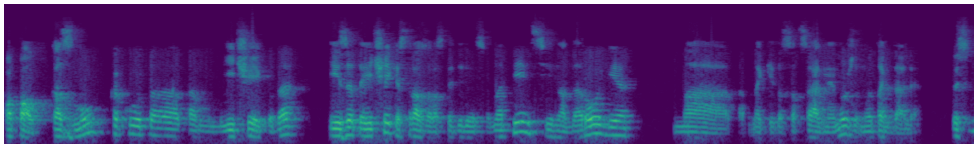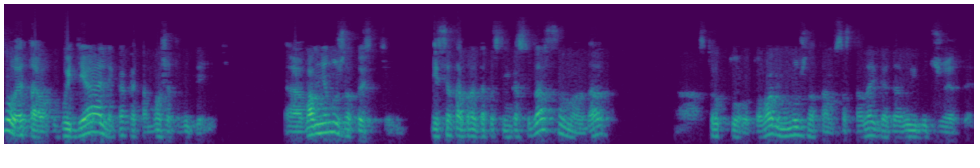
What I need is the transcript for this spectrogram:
попал в казну какую-то там ячейку, да, и из этой ячейки сразу распределился на пенсии, на дороги, на, на какие-то социальные нужды, ну и так далее. То есть, ну, это в идеале, как это может выглядеть. Э, вам не нужно, то есть, если это брать, допустим, государственную да, э, структуру, то вам не нужно там составлять годовые бюджеты,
